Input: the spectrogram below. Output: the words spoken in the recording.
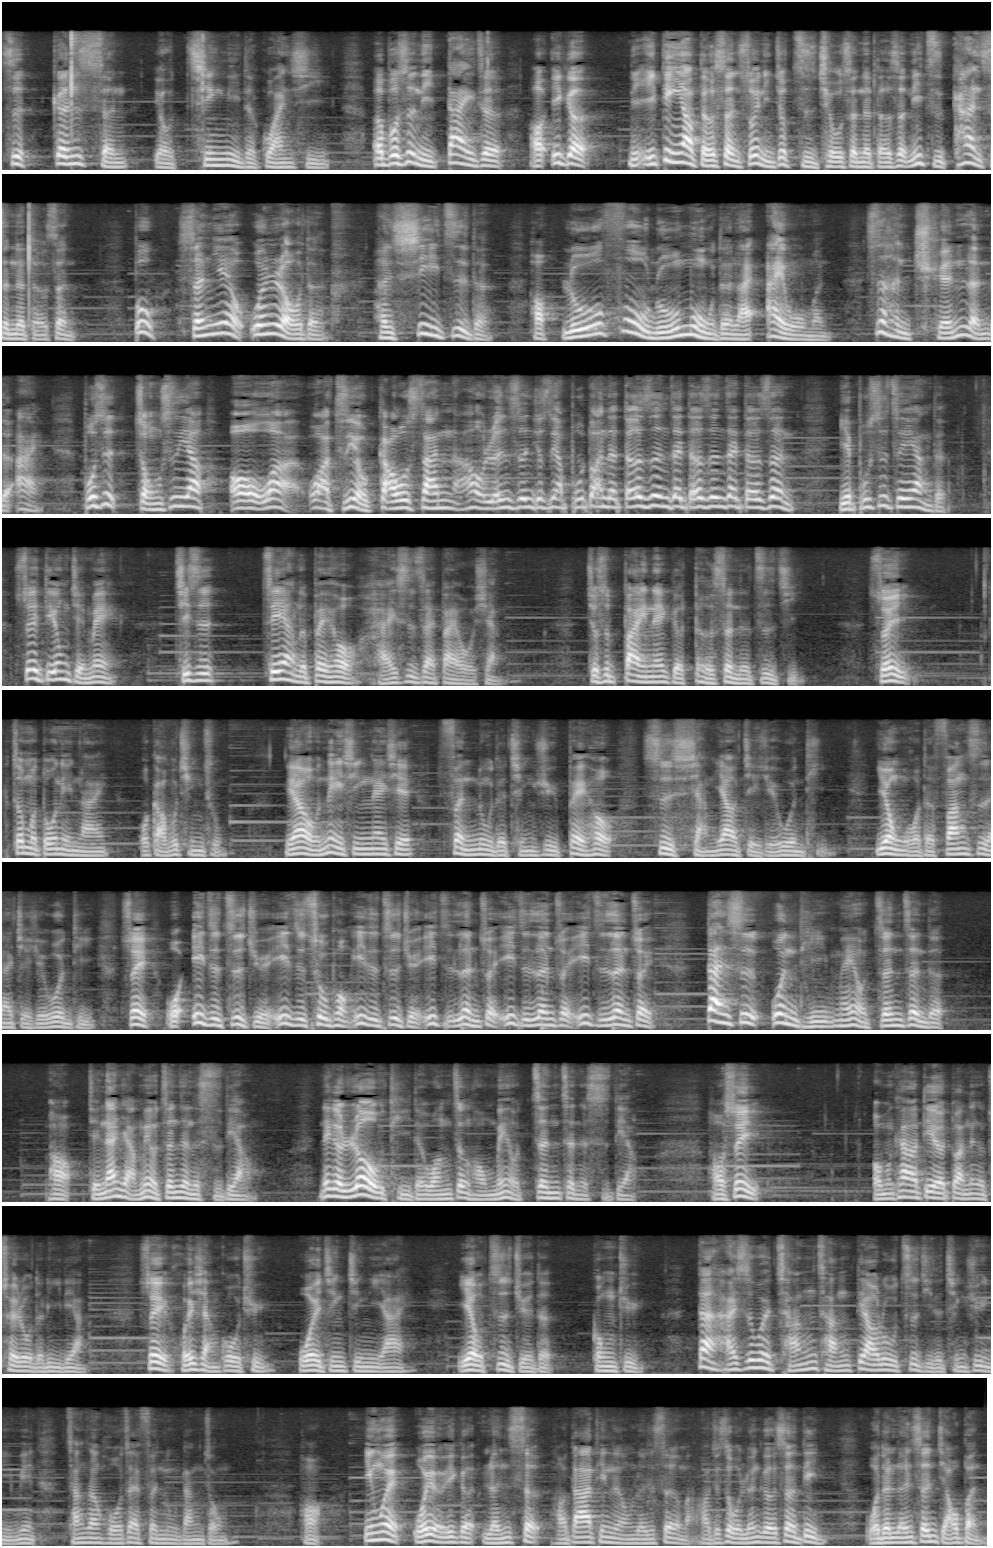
是跟神有亲密的关系，而不是你带着哦一个你一定要得胜，所以你就只求神的得胜，你只看神的得胜。不，神也有温柔的、很细致的，好如父如母的来爱我们，是很全人的爱。不是总是要哦哇哇，只有高山，然后人生就是要不断的得胜，再得胜，再得胜，也不是这样的。所以弟兄姐妹，其实这样的背后还是在拜偶像，就是拜那个得胜的自己。所以这么多年来，我搞不清楚，也要我内心那些愤怒的情绪背后是想要解决问题。用我的方式来解决问题，所以我一直自觉，一直触碰，一直自觉，一直认罪，一直认罪，一直认罪。但是问题没有真正的，好，简单讲，没有真正的死掉。那个肉体的王正红没有真正的死掉。好，所以我们看到第二段那个脆弱的力量。所以回想过去，我已经经历爱，也有自觉的工具。但还是会常常掉入自己的情绪里面，常常活在愤怒当中。好，因为我有一个人设，好，大家听得懂人设嘛？好，就是我人格设定，我的人生脚本，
